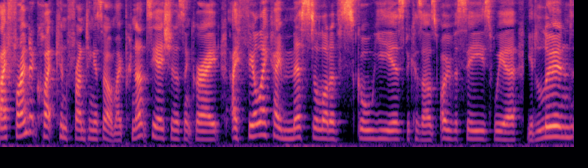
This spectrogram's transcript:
I find it quite confronting as well. My pronunciation isn't great. I feel like I missed a lot of school years because I was overseas where you'd learn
